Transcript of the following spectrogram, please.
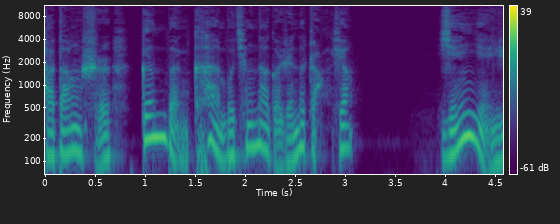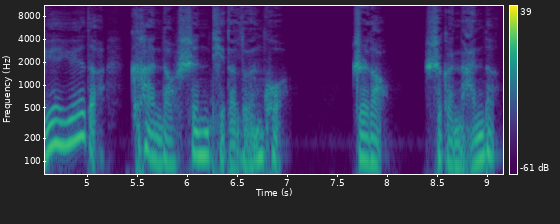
他当时根本看不清那个人的长相，隐隐约约的看到身体的轮廓，知道是个男的。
